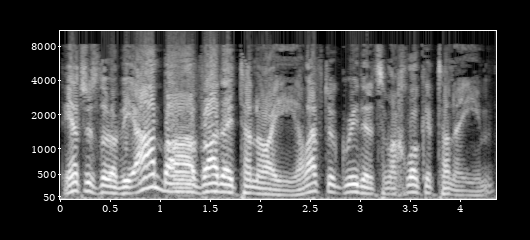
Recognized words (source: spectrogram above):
The answer is the Rabbi Abba Vadai Tanoi. He'll have to agree that it's a machlok Tanaim.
